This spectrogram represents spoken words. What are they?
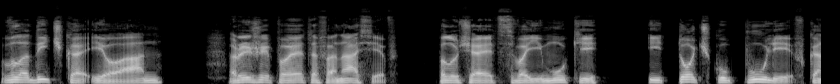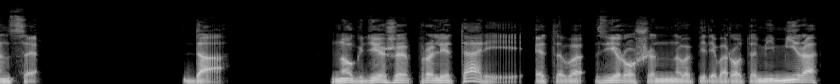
владычка Иоанн, рыжий поэт Афанасьев получает свои муки и точку пули в конце. Да, но где же пролетарии этого взъерошенного переворотами мира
